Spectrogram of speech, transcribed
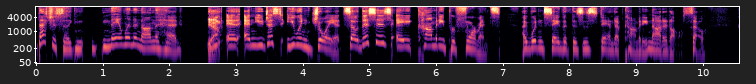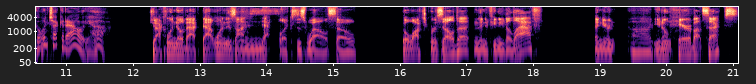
that's just like nailing it on the head. Yeah. You- and, and you just you enjoy it. So this is a comedy performance. I wouldn't say that this is stand-up comedy, not at all. So go and check it out. Yeah. Jacqueline Novak. That one is on Netflix as well. So go watch Griselda, and then if you need a laugh, and you're uh, you don't care about sex,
